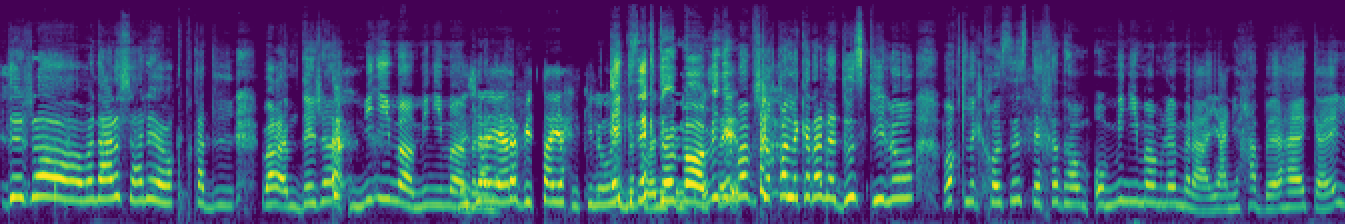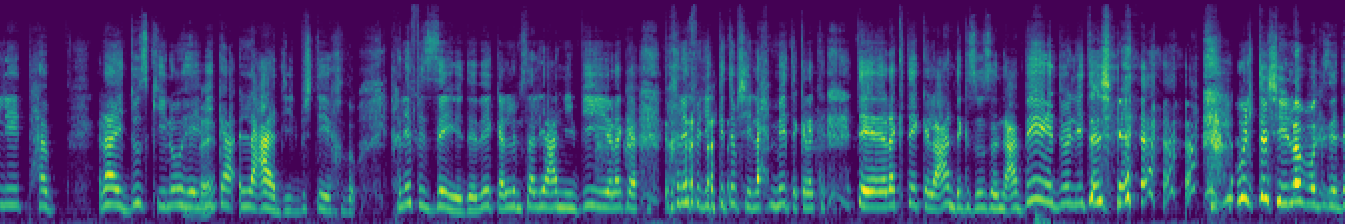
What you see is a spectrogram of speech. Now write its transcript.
déjà ما نعرفش عليها وقت قد déjà minimum minimum déjà يا ربي تطيح حواليك exactement minimum باش نقول لك رانا 12 كيلو وقت ال grossesse تاخذهم أو minimum المراه يعني حبه هكا اللي تحب. راي 12 كيلو هذيك العادي باش تاخذه خلاف الزايد هذاك اللي مسلي عني بيه راك خلاف اللي كي تمشي لحماتك راك راك تاكل عندك زوز عباد واللي تمشي واللي تمشي لامك زاد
